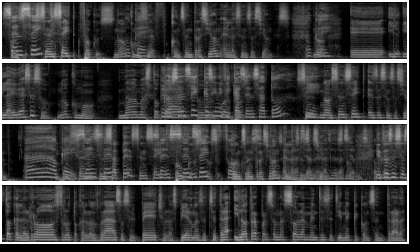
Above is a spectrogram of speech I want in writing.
Sensate. Sensate focus, ¿no? Como concentración en las sensaciones, ¿no? Eh, y, y, la idea es eso, ¿no? Como nada más tocar. ¿Pero sensate qué significa? ¿Sensato? Sí. No, sensate es de sensación. Ah, ok. sensate, sensate, focus, concentración, en las sensaciones. Y entonces es tocar el rostro, tocar los brazos, el pecho, las piernas, etcétera. Y la otra persona solamente se tiene que concentrar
